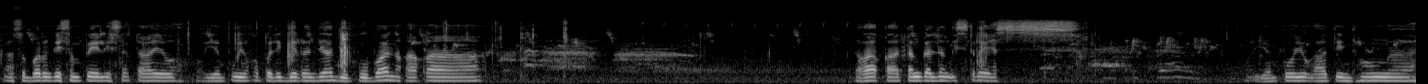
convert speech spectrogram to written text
nasa barangay San Pelis na tayo. O, yan po yung kapaligiran diyan. Di po ba nakaka nakakatanggal ng stress. O, yan po yung atin hong ah,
